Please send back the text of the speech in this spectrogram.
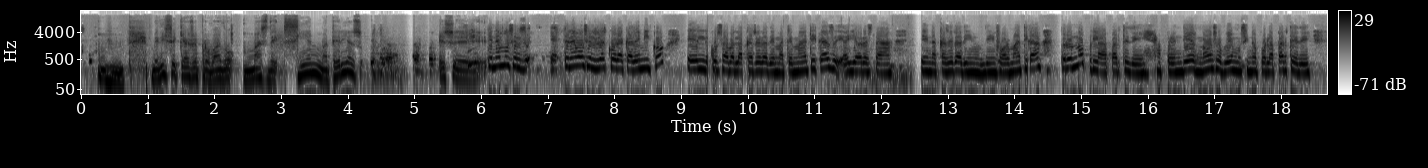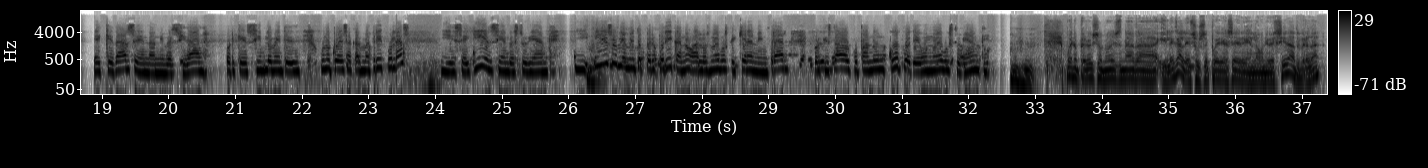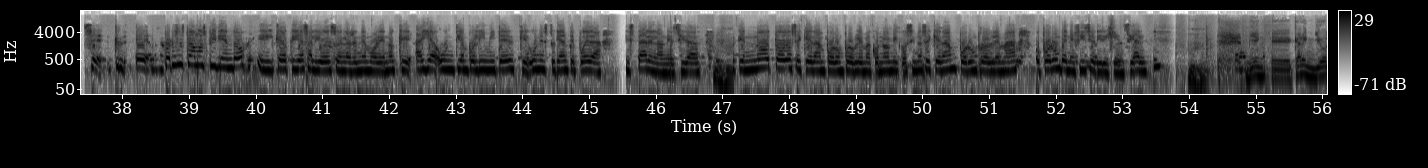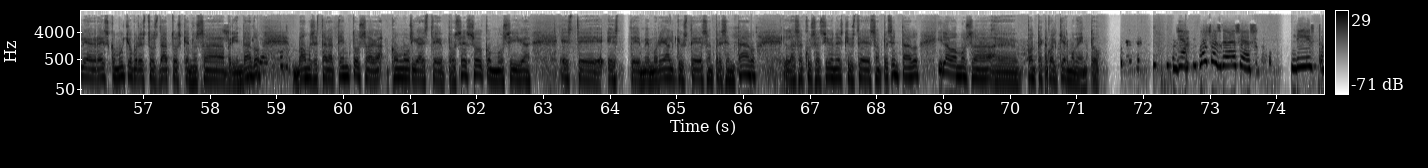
Me dice que ha reprobado más de 100 materias. Es, eh, Sí, tenemos el, tenemos el récord académico. Él cursaba la carrera de matemáticas y ahora está en la carrera de, informática, pero no por la parte de aprender, ¿no? Eso vemos, sino por la parte de, quedarse en la universidad, porque simplemente uno puede sacar matrículas y seguir siendo estudiante. Y, y, eso obviamente perjudica ¿no? a los nuevos que quieran entrar, porque estaba ocupando un cupo de un nuevo estudiante. Bueno, pero eso no es nada ilegal, eso se puede hacer en la universidad, ¿verdad? Sí, eh, por eso estábamos pidiendo, y creo que ya salió eso en la René Moreno, que haya un tiempo límite que un estudiante pueda estar en la universidad, porque no todos se quedan por un problema económico, sino se quedan por un problema o por un beneficio dirigencial. Bien, eh, Karen, yo le agradezco mucho por estos datos que nos ha brindado. Vamos a estar atentos a cómo siga este proceso, cómo siga este, este memorial que ustedes han presentado, las acusaciones que ustedes han presentado y la vamos a, contactar en cualquier momento. Ya, muchas gracias. Listo.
